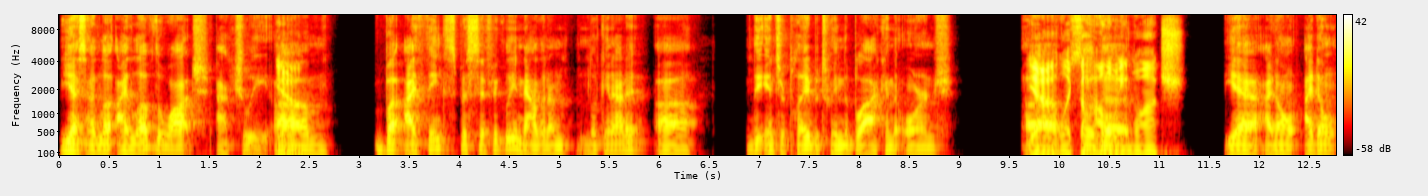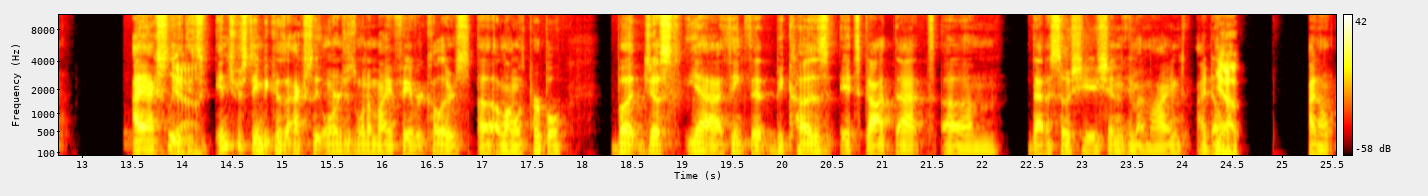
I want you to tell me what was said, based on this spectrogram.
yes i love i love the watch actually Yeah. um but i think specifically now that i'm looking at it uh the interplay between the black and the orange Yeah, uh, like the so Halloween watch. yeah i don't i don't i actually Yeah. it's interesting because actually orange is one of my favorite colors uh, along with purple but just yeah i think that because it's got that um that association in my mind i don't Yeah, i don't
